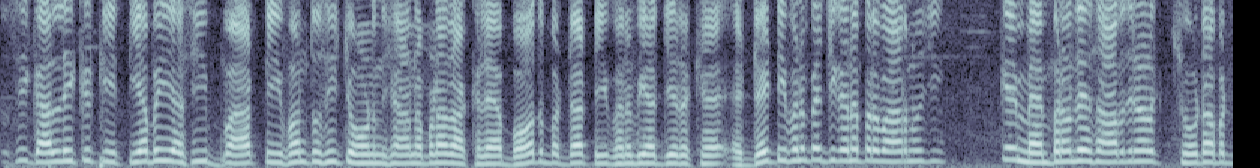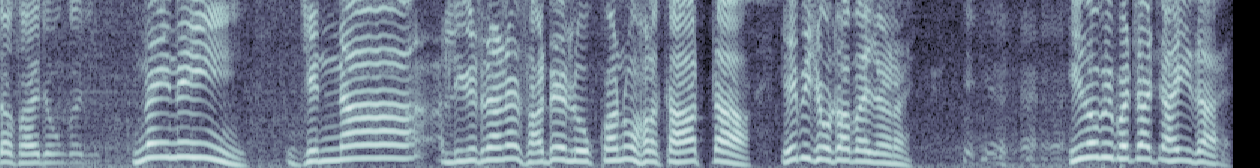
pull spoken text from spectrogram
ਤੁਸੀਂ ਗੱਲ ਇੱਕ ਕੀਤੀ ਆ ਬਈ ਅਸੀਂ ਬਾ ਟਿਫਨ ਤੁਸੀਂ ਚੋਣ ਨਿਸ਼ਾਨ ਆਪਣਾ ਰੱਖ ਲਿਆ ਬਹੁਤ ਵੱਡਾ ਟਿਫਨ ਵੀ ਅੱਜ ਰੱਖਿਆ। ਐਡੇ ਟਿਫਨ ਭੇਜ ਗਏ ਨੇ ਪਰਿਵਾਰ ਨੂੰ ਜੀ? ਕਿ ਮੈਂਬਰਾਂ ਦੇ ਹਿਸਾਬ ਦੇ ਨਾਲ ਛੋਟਾ ਵੱਡਾ ਸਾਈਜ਼ ਹੋਊਗਾ ਜੀ? ਨਹੀਂ ਨਹੀਂ। ਜਿੰਨਾ ਲੀਡਰਾਂ ਨੇ ਸਾਡੇ ਲੋਕਾਂ ਨੂੰ ਹਲਕਾਤਾ ਇਹ ਵੀ ਛੋਟਾ ਪੈ ਜਾਣਾ ਇਹਦੋਂ ਵੀ ਵੱਡਾ ਚਾਹੀਦਾ ਹੈ।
